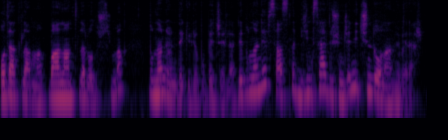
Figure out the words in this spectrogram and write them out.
odaklanmak, bağlantılar oluşturmak bunların önünde geliyor bu beceriler. Ve bunların hepsi aslında bilimsel düşüncenin içinde olan nüveler.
